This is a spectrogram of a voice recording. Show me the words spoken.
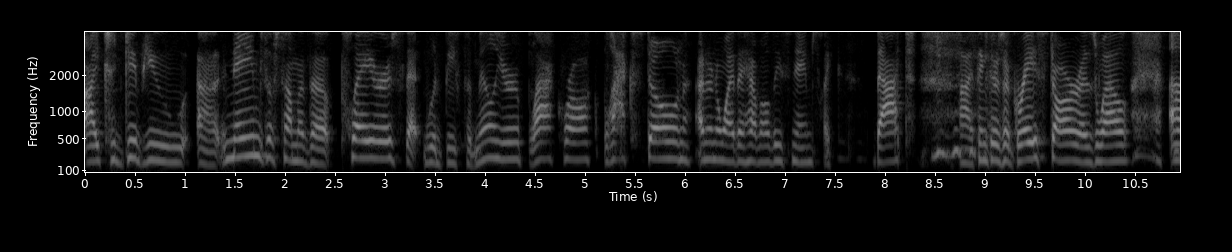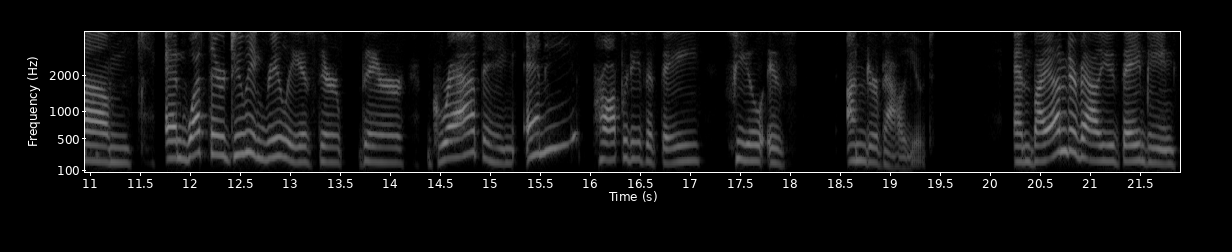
I could give you uh, names of some of the players that would be familiar, BlackRock, Blackstone. I don't know why they have all these names like that. I think there's a Greystar as well. Um, and what they're doing really is they're, they're grabbing any property that they feel is undervalued. And by undervalued, they mean,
